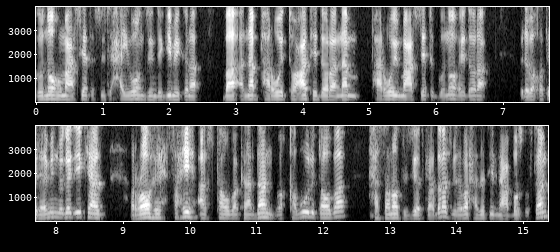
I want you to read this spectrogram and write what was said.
گناه و معصیت است مثل حیوان زندگی می‌کنه با نه پروای طاعت داره نه پروای معصیت و گناه داره. به خاطر همین میگه یکی از راه صحیح از توبه کردن و قبول توبه حسنات زیاد کردن است. بنابر حضرت ابن عباس گفتن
